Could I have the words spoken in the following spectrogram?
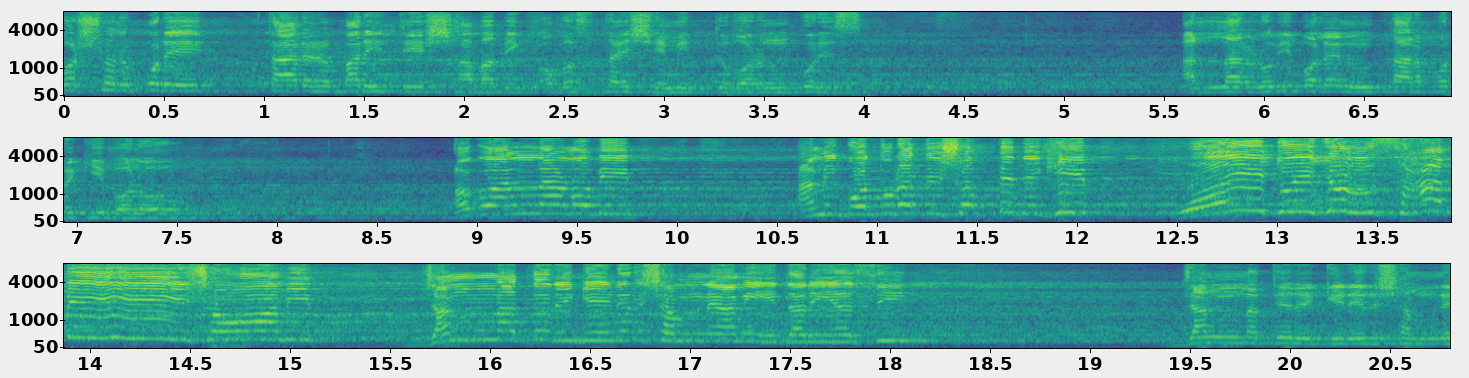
বছর পরে তার বাড়িতে স্বাভাবিক অবস্থায় সে মৃত্যুবরণ করেছে। আল্লাহর নবী বলেন তারপরে কি বলো? অগো আল্লাহ নবী আমি গত রাতে স্বপ্নে দেখি ওই দুইজন সাহাবি সহ আমি জান্নাতের গেটের সামনে আমি দাঁড়িয়ে আছি। জান্নাতের গেটের সামনে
